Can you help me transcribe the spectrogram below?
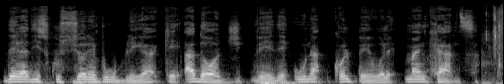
della discussione pubblica che ad oggi vede una colpevole mancanza.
